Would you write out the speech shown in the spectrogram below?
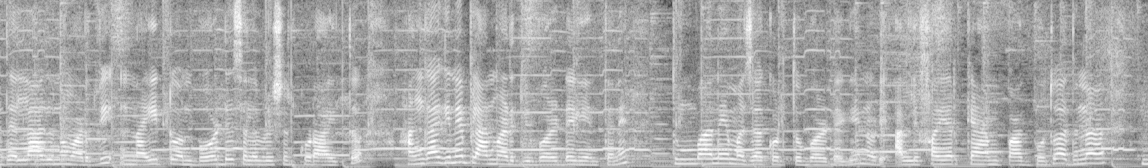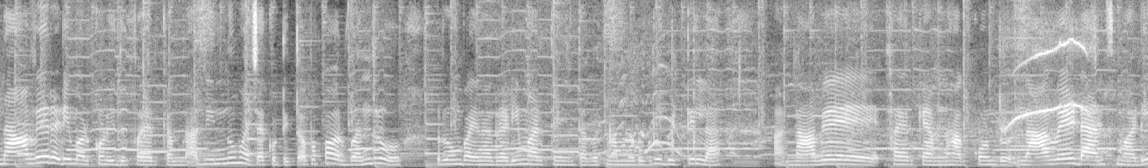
ಅದೆಲ್ಲ ಅದನ್ನು ಮಾಡಿದ್ವಿ. ನೈಟ್ ಒಂದು ಬರ್ಡೇ ಸೆಲೆಬ್ರೇಷನ್ ಕೂಡ ಆಯಿತು. ಹಾಗಾಗಿನೇ ಪ್ಲ್ಯಾನ್ ಮಾಡಿದ್ವಿ ಬರ್ಡೇಗೆ ಅಂತಲೇ ತುಂಬಾ ಮಜಾ ಕೊಡ್ತು ಬರ್ಡೇಗೆ ನೋಡಿ, ಅಲ್ಲಿ ಫೈರ್ ಕ್ಯಾಂಪ್ ಆಗ್ಬೋದು. ಅದನ್ನು ನಾವೇ ರೆಡಿ ಮಾಡ್ಕೊಂಡಿದ್ದು ಫೈರ್ ಕ್ಯಾಂಪ್ನ ಅದು ಇನ್ನೂ ಮಜಾ ಕೊಟ್ಟಿತ್ತು. ಪಾಪ ಅವ್ರು ಬಂದರು, ರೂಮ್ ಬೈ, ನಾನು ರೆಡಿ ಮಾಡ್ತೀನಿ ಅಂತ ಬಟ್ ನಮ್ಮ ಹುಡುಗರು ಬಿಟ್ಟಿಲ್ಲ. ನಾವೇ ಫೈರ್ ಕ್ಯಾಂಪ್ನ ಹಾಕ್ಕೊಂಡು ನಾವೇ ಡ್ಯಾನ್ಸ್ ಮಾಡಿ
